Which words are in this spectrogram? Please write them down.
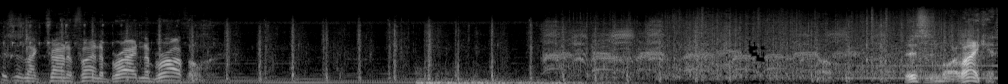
this is like trying to find a bride in a brothel. This is more like it.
